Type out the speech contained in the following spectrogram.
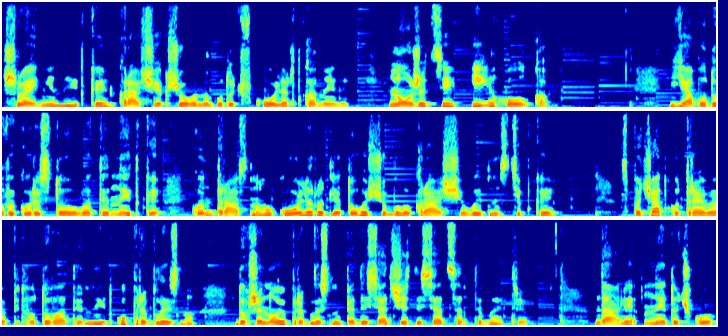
швейні нитки, краще, якщо вони будуть в колір тканини, ножиці і голка. Я буду використовувати нитки контрастного кольору для того, щоб було краще видно стіпки. Спочатку треба підготувати нитку приблизно довжиною приблизно 50-60 см. Далі ниточку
